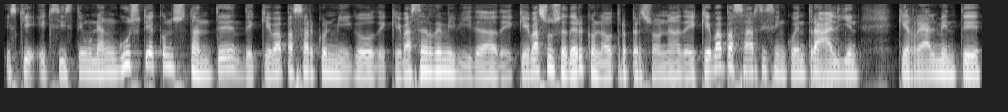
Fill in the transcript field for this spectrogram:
es que existe una angustia constante de qué va a pasar conmigo, de qué va a ser de mi vida, de qué va a suceder con la otra persona, de qué va a pasar si se encuentra alguien que realmente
